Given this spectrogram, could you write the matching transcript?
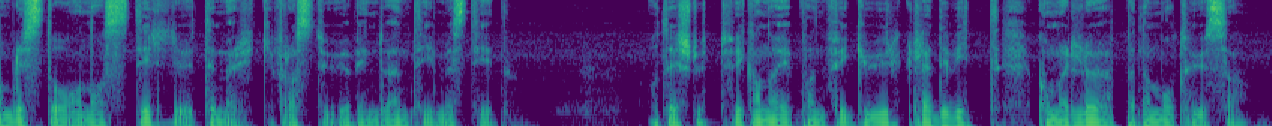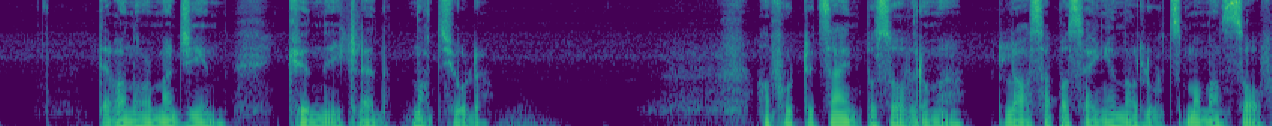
Han blir stående og stirre ut i mørket fra stuevinduet en times tid, og til slutt fikk han øye på en figur kledd i hvitt komme løpende mot huset. Det var Norma Jean, kun ikledd nattkjole. Han fortet seg inn på soverommet, la seg på sengen og lot som om han sov.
